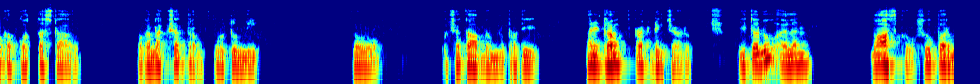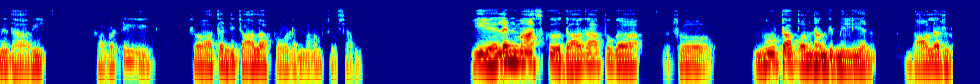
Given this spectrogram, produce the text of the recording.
ఒక కొత్త స్టార్ ఒక నక్షత్రం పుడుతుంది. సో శతాబ్దంలో ప్రతి అని ట్రంప్ ప్రకటించాడు. ఇతను ఎలన్ మాస్క్ సూపర్ మేధావి కాబట్టి సో అతన్ని చాలా పోవడం మనం చూసాము ఈ ఎలెన్ మాస్క్ దాదాపుగా సో నూట పంతొమ్మిది మిలియన్ డాలర్లు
